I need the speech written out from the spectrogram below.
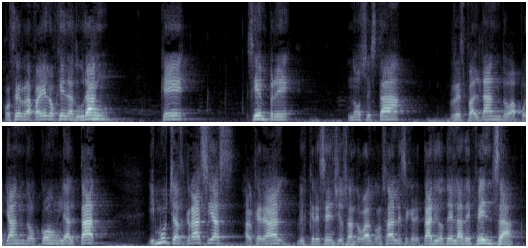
José Rafael Ojeda Durán, que siempre nos está respaldando, apoyando con lealtad y muchas gracias al general Luis Crescencio Sandoval González, secretario de la Defensa.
